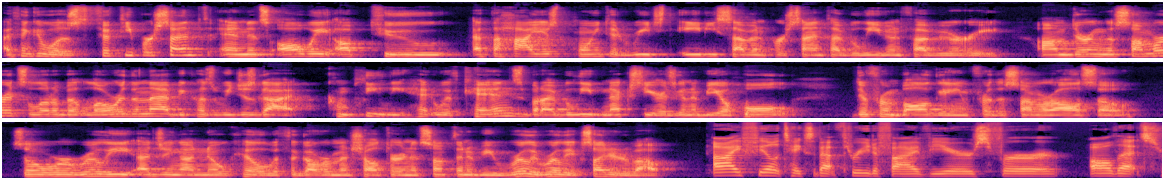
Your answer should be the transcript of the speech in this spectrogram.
I think it was 50%, and it's all the way up to, at the highest point, it reached 87%, I believe, in February. Um, during the summer, it's a little bit lower than that because we just got completely hit with kittens. But I believe next year is going to be a whole different ball game for the summer also. So we're really edging on no kill with the government shelter, and it's something to be really, really excited about. I feel it takes about three to five years for all that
